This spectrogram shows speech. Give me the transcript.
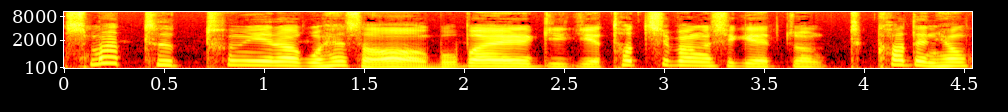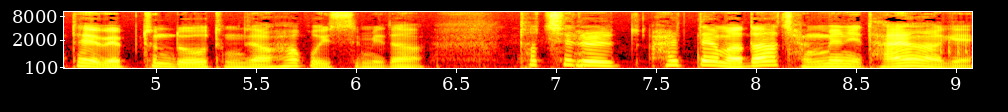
스마트툰이라고 해서 모바일 기기의 터치 방식에 좀 특화된 형태의 웹툰도 등장하고 있습니다. 터치를 할 때마다 장면이 다양하게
